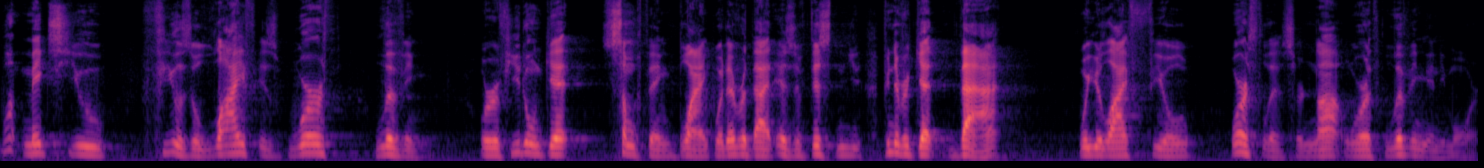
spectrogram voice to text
What makes you feel as though life is worth living? Or if you don't get something blank, whatever that is, if, this, if you never get that, will your life feel worthless or not worth living anymore?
